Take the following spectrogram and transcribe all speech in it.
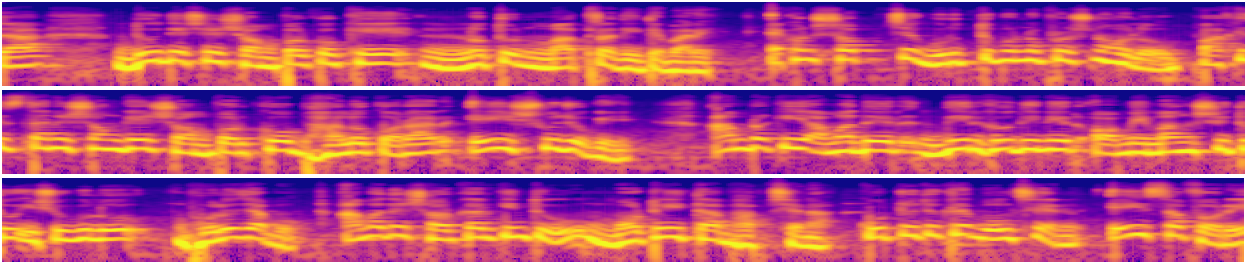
যা দুই দেশের সম্পর্ককে নতুন মাত্রা দিতে পারে। এখন সবচেয়ে গুরুত্বপূর্ণ প্রশ্ন হলো, পাকিস্তানের সঙ্গে সম্পর্ক ভালো করার এই সুযোগে আমরা কি আমাদের দীর্ঘদিনের অমীমাংসিত ইস্যুগুলো ভুলে যাব? আমাদের সরকার কিন্তু মোটেই তা ভাবছে না। কূটনীতিকরা বলছেন, এই সফরে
